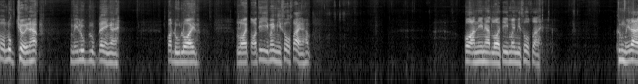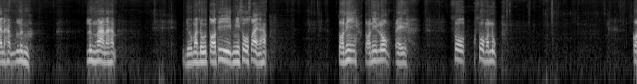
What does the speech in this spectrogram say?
โซ่ลุกเฉยนะครับ ไม่ลุกลุกได้ยังไง ก็ดูรอย รอยต่อที่ไม่มีโซ่ไส้นะครับ ก็อันนี้นะรอยที่ไม่มีโซ่ไส้คึ่งไม่ได้นะครับ ลึง ลึงมากนะครับ เดี๋ยวมาดูต่อที่มีโซ่ไส้นะครับ ตอนนี้ตอนนี้โลกไอโซ่โซ่มันลุกก็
